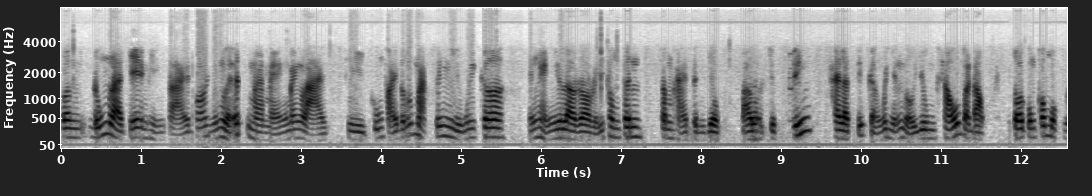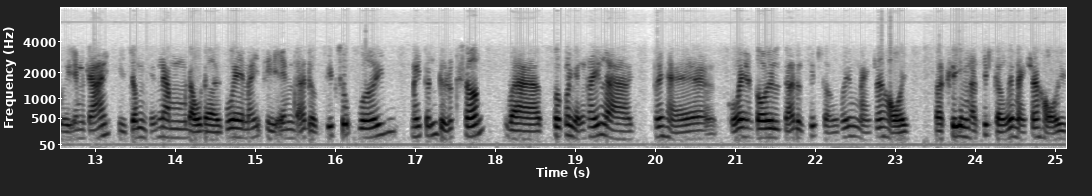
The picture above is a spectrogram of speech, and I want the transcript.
Vâng, đúng là trẻ em hiện tại có những lợi ích mà mạng mang lại thì cũng phải đối mặt với nhiều nguy cơ, chẳng hạn như là rò rỉ thông tin, xâm hại tình dục, bạo lực trực tuyến hay là tiếp cận với những nội dung xấu và độc. Tôi cũng có một người em gái thì trong những năm đầu đời của em ấy thì em đã được tiếp xúc với máy tính từ rất sớm và tôi có nhận thấy là thế hệ của em tôi đã được tiếp cận với mạng xã hội. Và khi mà tiếp cận với mạng xã hội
